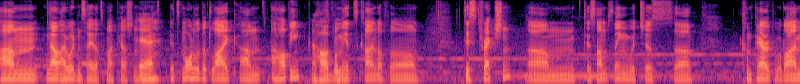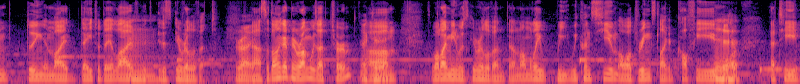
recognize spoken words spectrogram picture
Um, no, I wouldn't say that's my passion. Yeah. It's more a little bit like um, a hobby. A hobby. For me, it's kind of a distraction um, to something which is uh, compared to what I'm doing in my day-to-day life. Mm. It, it is irrelevant. Right. Uh, so don't get me wrong with that term. Okay. Um, what I mean was irrelevant. Uh, normally, we, we consume our drinks like a coffee Yeah. or a tea,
